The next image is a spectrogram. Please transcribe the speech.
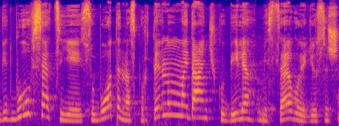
відбувся цієї суботи на спортивному майданчику біля місцевої ДЮСШ.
